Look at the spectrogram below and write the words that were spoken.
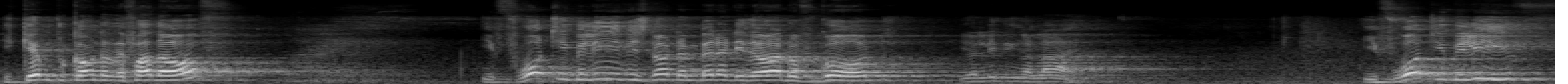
He came to counter the father of if what you believe is not embedded in the word of God, you're living a lie. If what you believe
